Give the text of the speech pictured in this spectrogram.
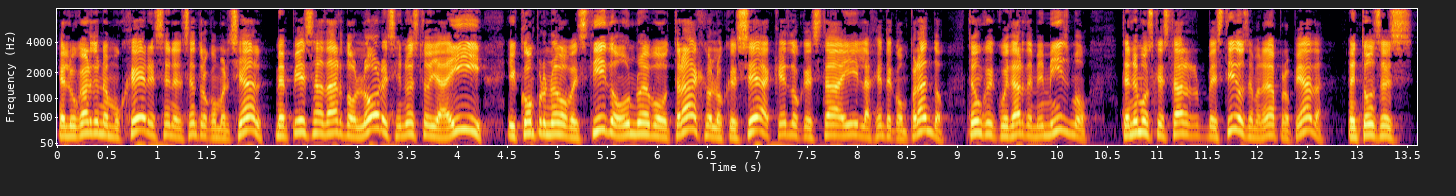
el lugar de una mujer es en el centro comercial. Me empieza a dar dolores si no estoy ahí y compro un nuevo vestido, un nuevo traje o lo que sea, que es lo que está ahí la gente comprando. Tengo que cuidar de mí mismo. Tenemos que estar vestidos de manera apropiada. Entonces,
